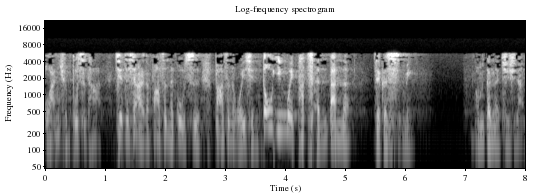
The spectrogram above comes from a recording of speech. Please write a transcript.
完全不是他。接着下来的发生的故事，发生的危险，都因为他承担了这个使命。我们等等继续讲。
